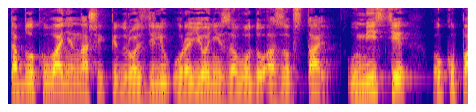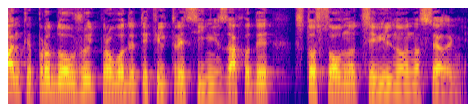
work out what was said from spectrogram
та блокування наших підрозділів у районі заводу Азовсталь. У місті окупанти продовжують проводити фільтраційні заходи стосовно цивільного населення.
